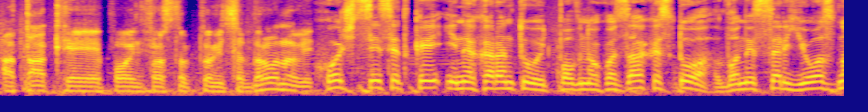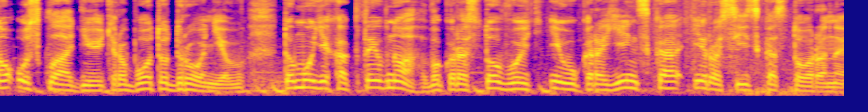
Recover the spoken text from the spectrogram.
атаки по інфраструктурі це дронові. Хоч ці сітки і не гарантують повного захисту, вони серйозно ускладнюють роботу дронів, тому їх активно використовують і українська, і російська сторони.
